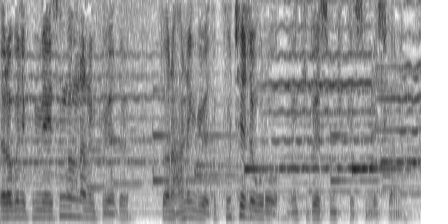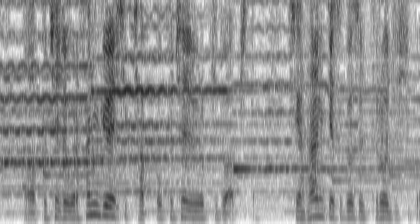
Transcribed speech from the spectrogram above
여러분이 분명히 생각나는 교회들 또는 아는 교회들 구체적으로 기도했으면 좋겠습니다. 이 시간에. 어, 구체적으로 한 교회씩 잡고 구체적으로 기도합시다. 시간 하나님께서 그것을 들어주시고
